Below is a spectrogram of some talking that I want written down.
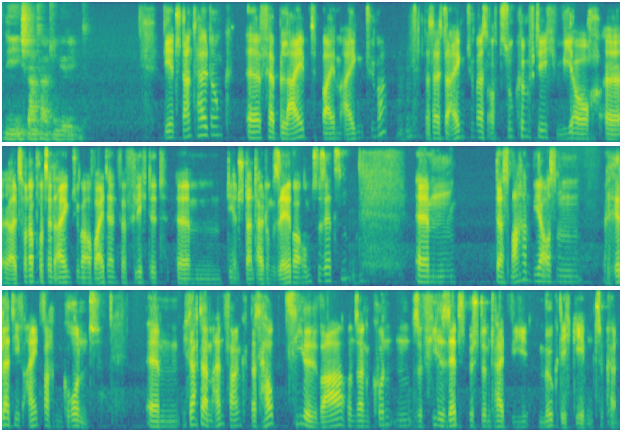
die Instandhaltung geregelt? Die Instandhaltung äh, verbleibt beim Eigentümer. Das heißt, der Eigentümer ist auch zukünftig, wie auch äh, als 100% Eigentümer, auch weiterhin verpflichtet, ähm, die Instandhaltung selber umzusetzen. Ähm, das machen wir aus einem relativ einfachen Grund. Ähm, ich sagte am Anfang, das Hauptziel war, unseren Kunden so viel Selbstbestimmtheit wie möglich geben zu können.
